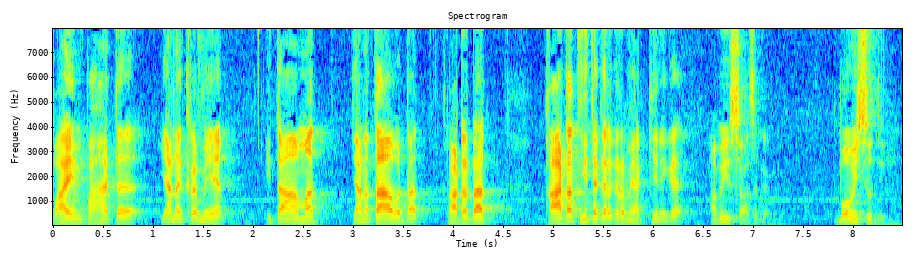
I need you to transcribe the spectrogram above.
පහෙන් පහට යන ක්‍රමය ඊටමත් ජනතාවටත් රටටත් කාටත් හිතකර ක්‍රමයක් කියන එක අපි විශ්වාස කරනවා. බොහොම ස්තුතියි.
